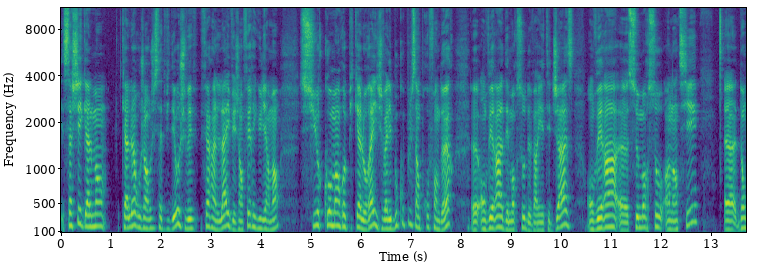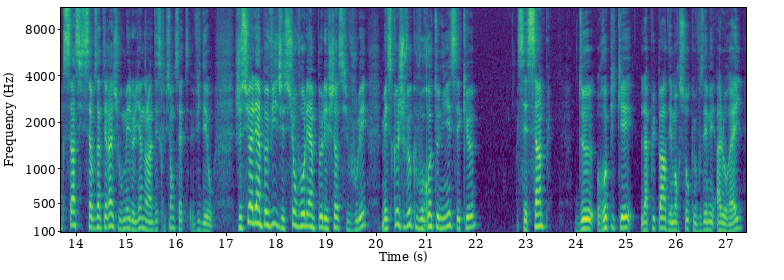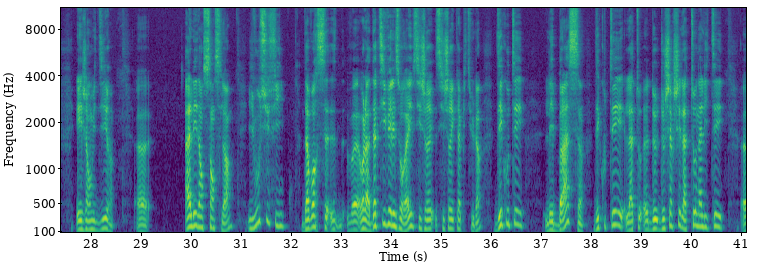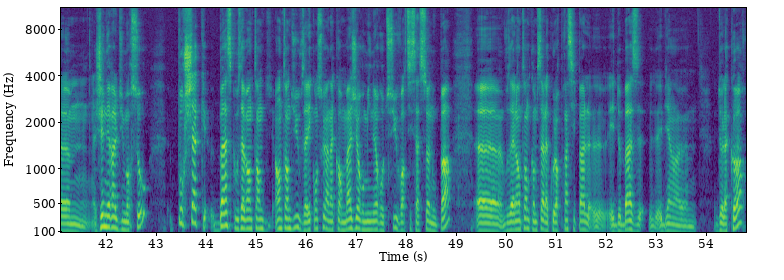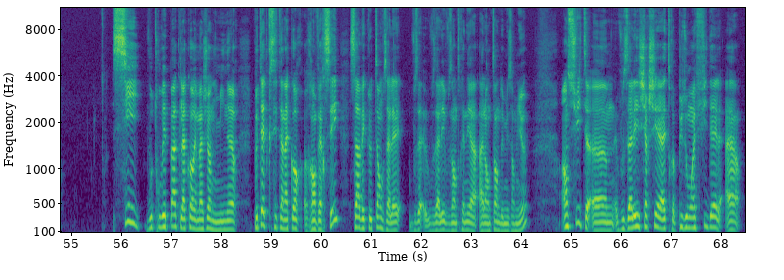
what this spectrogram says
sachez également qu'à l'heure où j'enregistre cette vidéo, je vais faire un live, et j'en fais régulièrement, sur comment repiquer à l'oreille. Je vais aller beaucoup plus en profondeur. Euh, on verra des morceaux de variété jazz, on verra euh, ce morceau en entier. Euh, donc ça, si ça vous intéresse, je vous mets le lien dans la description de cette vidéo. Je suis allé un peu vite, j'ai survolé un peu les choses si vous voulez, mais ce que je veux que vous reteniez, c'est que c'est simple de repiquer la plupart des morceaux que vous aimez à l'oreille, et j'ai envie de dire, allez dans ce sens-là. Il vous suffit voilà, d'activer les oreilles, si je, récapitule, hein, d'écouter les basses, d'écouter, de, chercher la tonalité euh, générale du morceau. Pour chaque basse que vous avez entendu, vous allez construire un accord majeur ou mineur au-dessus, voir si ça sonne ou pas. Euh, vous allez entendre comme ça la couleur principale euh, et de base eh bien, de l'accord. Si vous ne trouvez pas que l'accord est majeur ni mineur, peut-être que c'est un accord renversé. Ça, avec le temps, vous allez vous, entraîner à, l'entendre de mieux en mieux. Ensuite, euh, vous allez chercher à être plus ou moins fidèle à,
